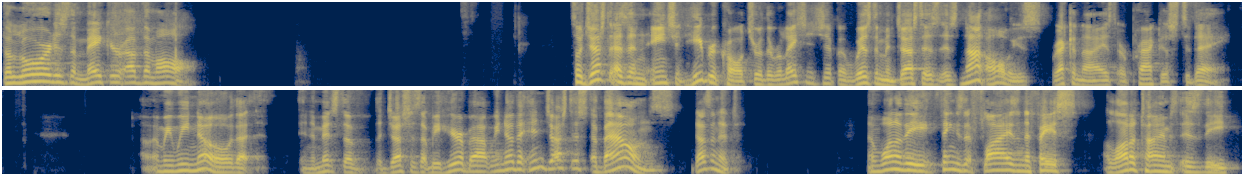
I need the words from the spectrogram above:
the Lord is the maker of them all. So, just as in ancient Hebrew culture, the relationship of wisdom and justice is not always recognized or practiced today. I mean, we know that in the midst of the justice that we hear about, we know that injustice abounds, doesn't it? And one of the things that flies in the face a lot of times is the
